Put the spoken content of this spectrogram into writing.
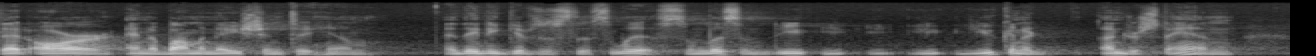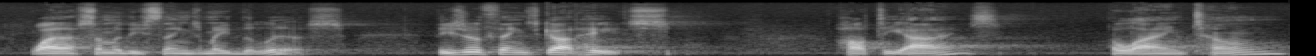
that are an abomination to him. And then he gives us this list. And listen, you, you, you can understand why some of these things made the list. These are the things God hates haughty eyes, a lying tongue,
